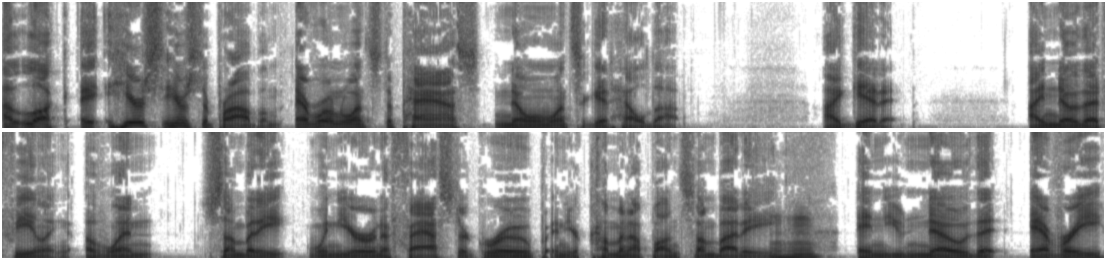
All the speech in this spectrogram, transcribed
uh, look, uh, here's here's the problem. Everyone wants to pass. No one wants to get held up. I get it. I know that feeling of when somebody when you're in a faster group and you're coming up on somebody Mm-hmm. and you know that every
